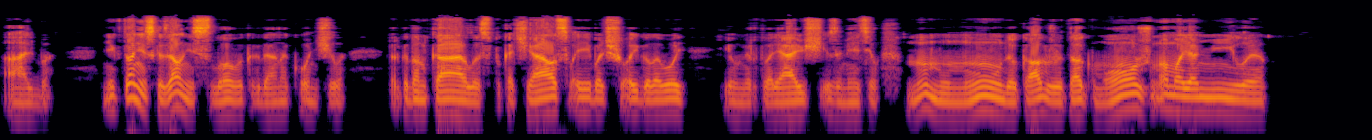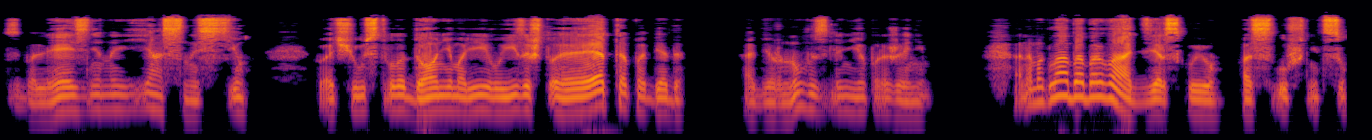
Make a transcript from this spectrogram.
Альба. Никто не сказал ни слова, когда она кончила. Только Дон Карлос покачал своей большой головой и умиротворяюще заметил. «Ну-ну-ну, да как же так можно, моя милая?» С болезненной ясностью почувствовала Донья Мария Луиза, что эта победа обернулась для нее поражением. Она могла бы оборвать дерзкую ослушницу,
